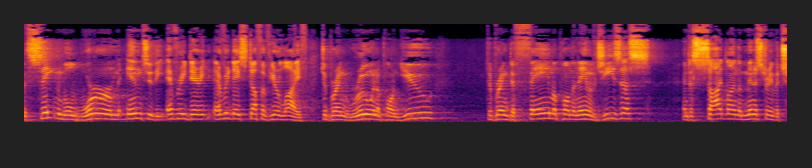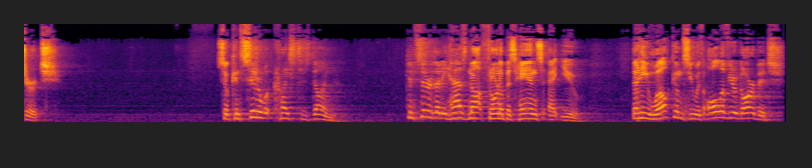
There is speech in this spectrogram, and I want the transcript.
But Satan will worm into the everyday, everyday stuff of your life to bring ruin upon you, to bring defame upon the name of Jesus, and to sideline the ministry of a church. So consider what Christ has done. Consider that he has not thrown up his hands at you, that he welcomes you with all of your garbage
